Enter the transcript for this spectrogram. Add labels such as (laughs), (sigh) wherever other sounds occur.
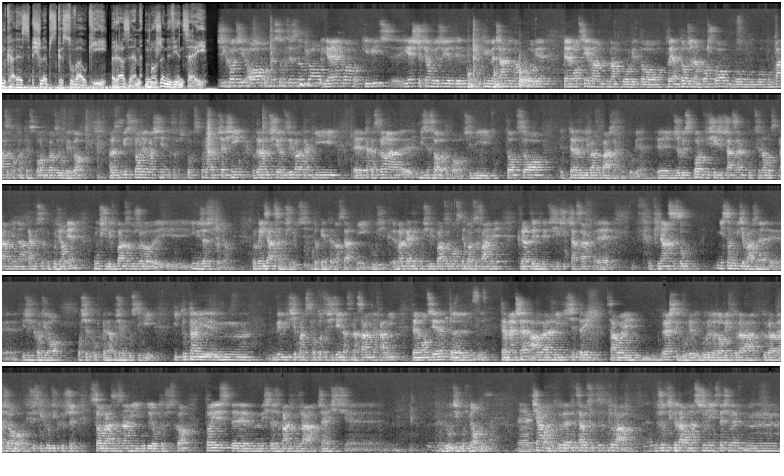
MKS Ślepsk Suwałki. Razem możemy więcej. Jeśli chodzi o, ten sukces, no to ja jako kibic jeszcze ciągle żyję tym, tymi meczami, mam w głowie te emocje, mam, mam w głowie to, to jak dobrze nam poszło, bo, bo, bo, bo bardzo kocham ten sport, bardzo lubię go, ale z drugiej strony właśnie to, co wspomniałem wcześniej, od razu się odzywa taki, e, taka strona e, biznesowa typowo, czyli to, co teraz będzie bardzo ważne w klubie. E, Żeby sport w dzisiejszych czasach funkcjonował sprawnie na tak wysokim poziomie, musi być bardzo dużo e, innych rzeczy spełnionych. Organizacja musi być dopięta na ostatni guzik. Marketing musi być bardzo mocny, bardzo fajny, kreatywny w dzisiejszych czasach. F- Finanse są niesamowicie ważne, jeżeli chodzi o, o siatkówkę na poziomie Plus. I tutaj wy widzicie Państwo to, co się dzieje na, na sali, na hali, te emocje, te, te mecze, ale nie widzicie tej całej reszty góry, góry lodowej, która, która leży obok, tych wszystkich ludzi, którzy są razem z nami i budują to wszystko. To jest y, myślę, że bardzo duża część y, ludzi, podmiotów, działań, które ten cały sukces zbudowały. Dużo ludzi pytało nas, czy my nie jesteśmy mm,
